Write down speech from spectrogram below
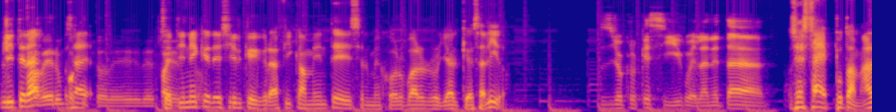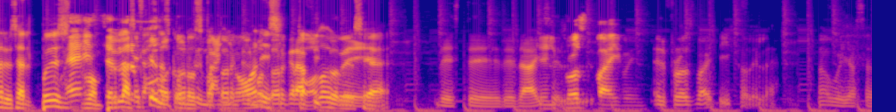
literal, a ver un o sea, poquito de, de se tiene que decir que gráficamente es el mejor Battle Royale que ha salido. Pues yo creo que sí, güey. La neta. O sea, está de puta madre, o sea, puedes Güey, romper las es que con los el motor- el cañones motor y gráfico todo, güey, o de- sea, de este de DICE, El el, Frostbite, güey. el Frostbite, hijo de la no güey, o sea,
